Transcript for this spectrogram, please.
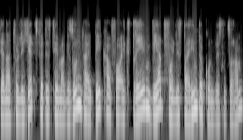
der natürlich jetzt für das Thema Gesundheit, BKV extrem wertvoll ist, da Hintergrundwissen zu haben.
